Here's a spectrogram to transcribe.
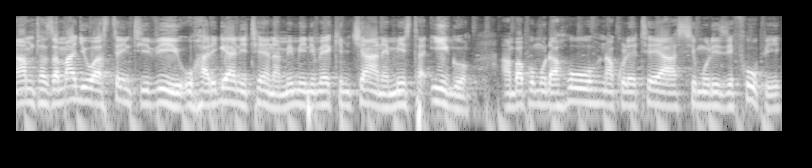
Na mtazamaji wa Stein TV, uhali gani tena? Mimi ni Meki Mchane Mr. Ego, ambapo muda huu nakuletea simulizi fupi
